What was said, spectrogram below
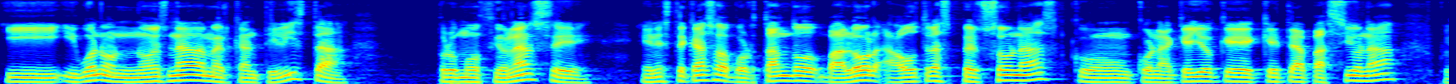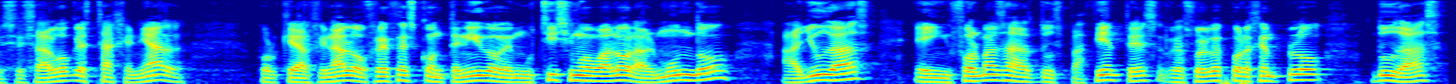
Y, y bueno, no es nada mercantilista. Promocionarse, en este caso aportando valor a otras personas con, con aquello que, que te apasiona, pues es algo que está genial porque al final ofreces contenido de muchísimo valor al mundo, ayudas e informas a tus pacientes, resuelves, por ejemplo, dudas.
